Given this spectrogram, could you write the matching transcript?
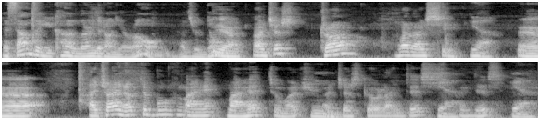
it sounds like you kind of learned it on your own as you're doing yeah, it. I just draw what I see. Yeah. Uh, I try not to move my, my head too much. I Mm. just go like this, Yeah. like this. Yeah.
